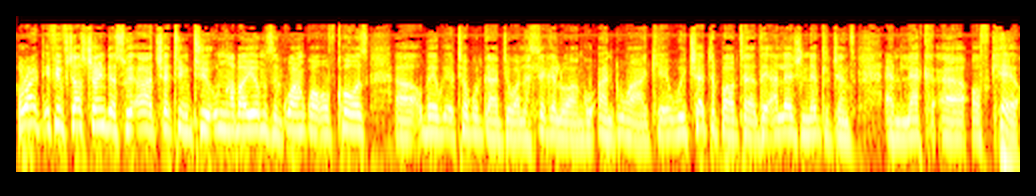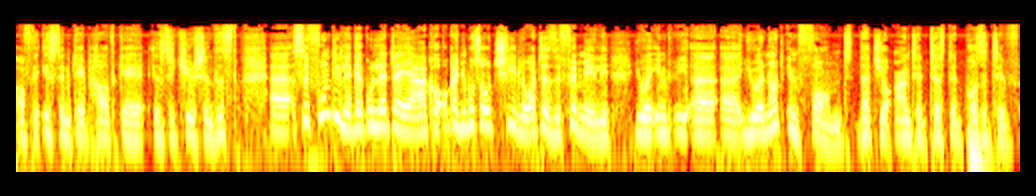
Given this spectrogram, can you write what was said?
All right, if you've just joined us, we are chatting to Ungabayomzi Nkwankwa, of course, uh, ukuthi kanti walahlekelwa wakhe. We chat about uh, the alleged negligence and lack uh, of care of the Eastern Cape Healthcare Institutions. Uh, sifundile ke kuleta yakho okanye busowutshilo what as you uh, uh, you were not informed that your aunt had tested positive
